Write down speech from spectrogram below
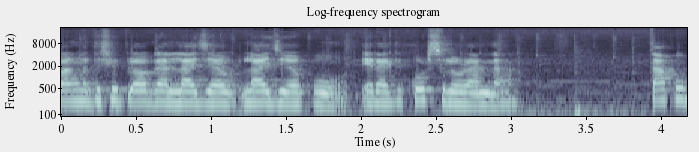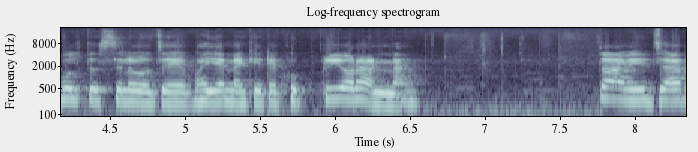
বাংলাদেশি ব্লগার লাইজা, লাইজি আপু, এর আগে করছিল রান্না। তা আপু বলতেছিল যে, ভাইয়া নাকি এটা খুব প্রিয় রান্না। তো আমি যার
